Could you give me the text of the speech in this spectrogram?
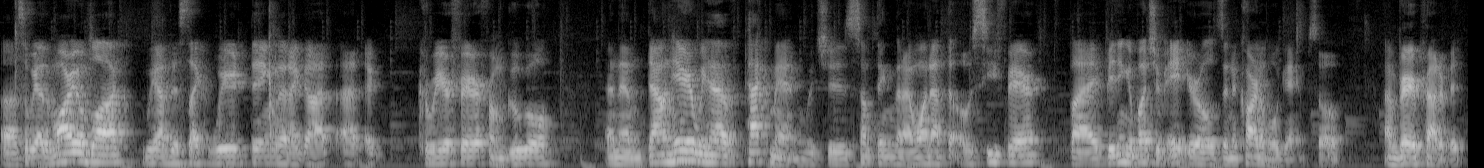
Uh, so we have the Mario block. We have this like weird thing that I got at a career fair from Google. And then down here we have Pac-Man, which is something that I won at the OC fair by beating a bunch of eight-year-olds in a carnival game. So I'm very proud of it.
